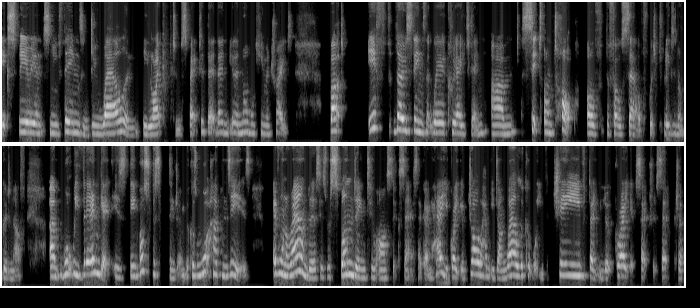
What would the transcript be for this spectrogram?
experience new things and do well and be liked and respected. They're, they're, they're normal human traits. But if those things that we're creating um, sit on top of the false self, which believes is not good enough, um, what we then get is the imposter syndrome because what happens is everyone around us is responding to our success. They're going, "Hey, you're great, your job. Haven't you done well? Look at what you've achieved. Don't you look great, etc., etc."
